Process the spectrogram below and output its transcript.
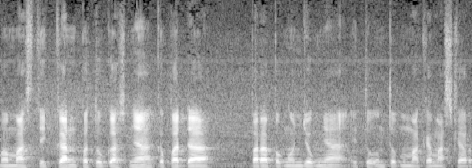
memastikan petugasnya kepada para pengunjungnya itu untuk memakai masker.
